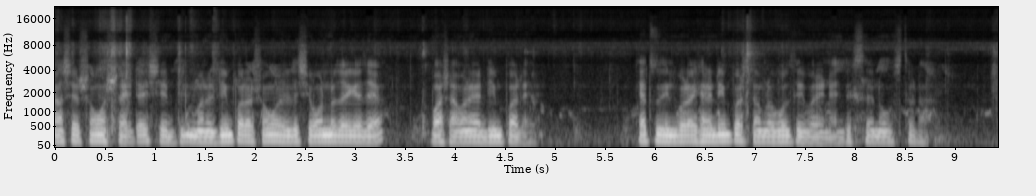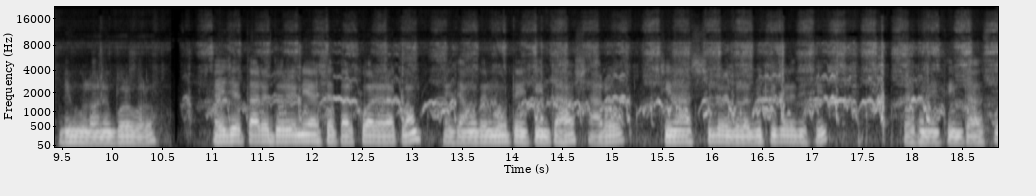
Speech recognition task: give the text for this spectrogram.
হাঁসের সমস্যা এটাই, সে মানে ডিম পাড়ার সময় হলে সে অন্য জায়গায় যায়, বাসা বানায় ডিম পারে এতদিন পরে এখানে ডিম পারছে আমরা বলতেই পারি না দেখছেন অবস্থাটা? ডিমগুলো অনেক বড় বড়। এই যে তারে ধরে নিয়ে আসে, তার পরে রাখলাম। এই যে আমাদের মোট এই তিনটা হাঁস আরও চীনা হাঁস ছিল, ওইগুলো বিক্রি করে দিছি। তো এখন এই তিনটা আছে।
